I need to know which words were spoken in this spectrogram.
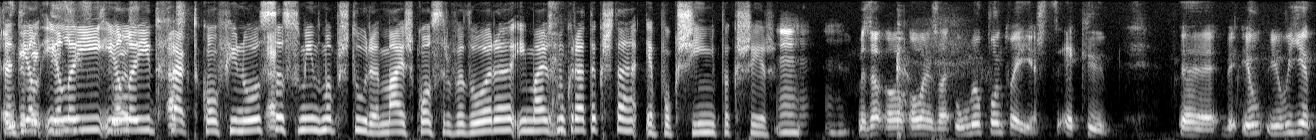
Portanto, ele, ele, aí, ele aí de facto acho... confinou-se acho... assumindo uma postura mais conservadora e mais democrata cristã. É pouquinho para crescer. Uhum, uhum. Mas, oh, oh, Angela, o meu ponto é este: é que eu, eu, ia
